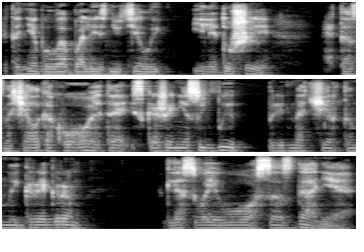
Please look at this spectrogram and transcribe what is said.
Это не было болезнью тела или души. Это означало какое-то искажение судьбы, предначертанной Грегором для своего создания.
